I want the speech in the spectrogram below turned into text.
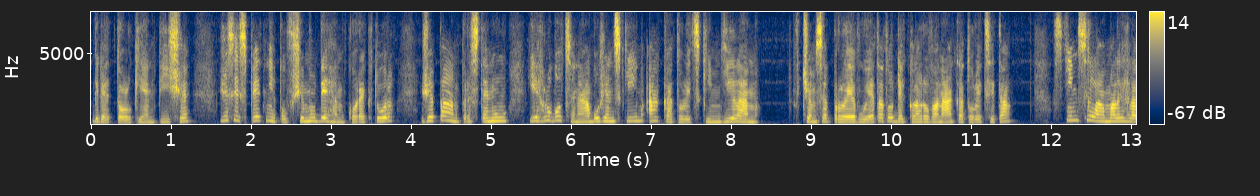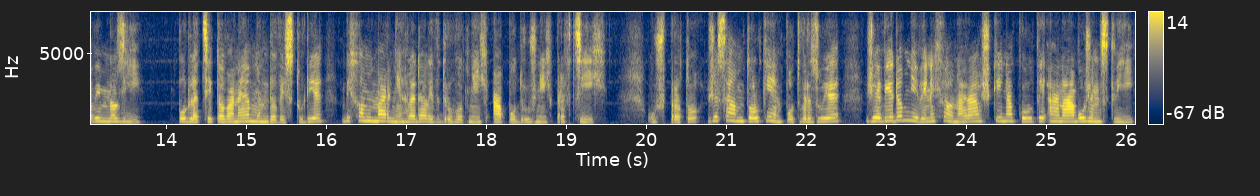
kde Tolkien píše, že si zpětně povšiml během korektur, že pán prstenů je hluboce náboženským a katolickým dílem. V čem se projevuje tato deklarovaná katolicita? S tím si lámali hlavy mnozí, podle citované Mundovy studie bychom marně hledali v druhotných a podružných prvcích. Už proto, že sám Tolkien potvrzuje, že vědomně vynechal narážky na kulty a náboženství,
